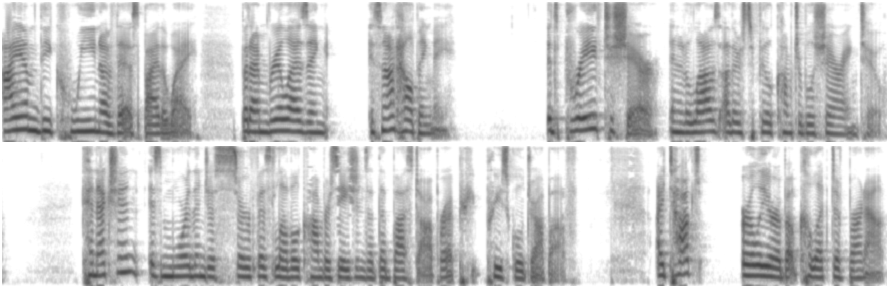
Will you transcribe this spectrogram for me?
I am the queen of this, by the way, but I'm realizing it's not helping me. It's brave to share, and it allows others to feel comfortable sharing too. Connection is more than just surface level conversations at the bus stop or at pre- preschool drop off. I talked earlier about collective burnout.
